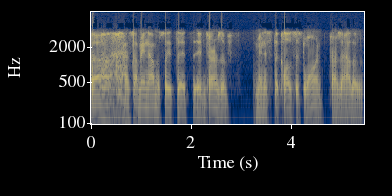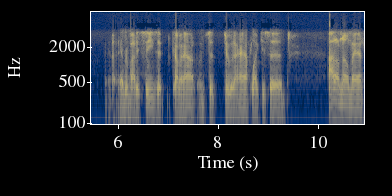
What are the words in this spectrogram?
Uh, I mean, obviously, it's, it's in terms of, I mean, it's the closest one in terms of how the uh, everybody sees it coming out. It's at two and a half, like you said. I don't know, man.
